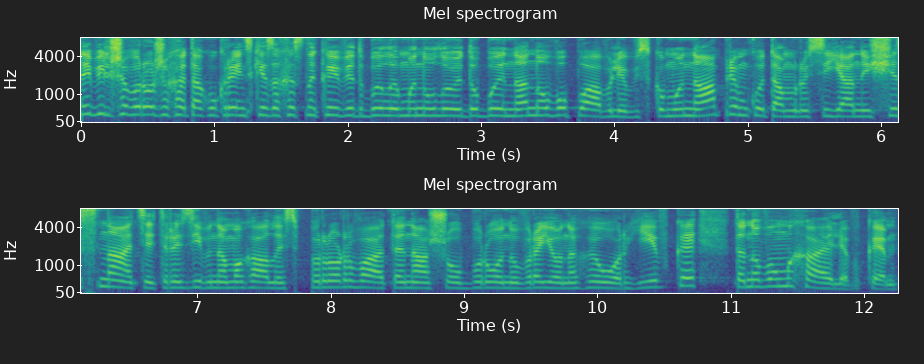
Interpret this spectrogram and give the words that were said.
Найбільше ворожих атак українські захисники відбили минулої доби на Новопавлівському напрямку. Там росіяни 16 разів намагались прорвати нашу оборону в районах Георгіївки та Новомихайлівки.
